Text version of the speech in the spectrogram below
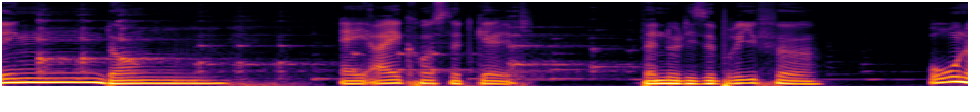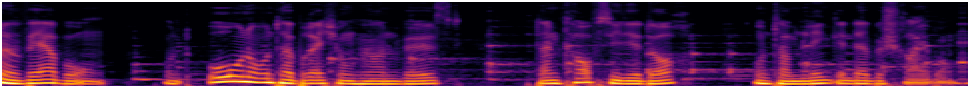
Ding dong. AI kostet Geld. Wenn du diese Briefe ohne Werbung und ohne Unterbrechung hören willst, dann kauf sie dir doch unterm Link in der Beschreibung.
